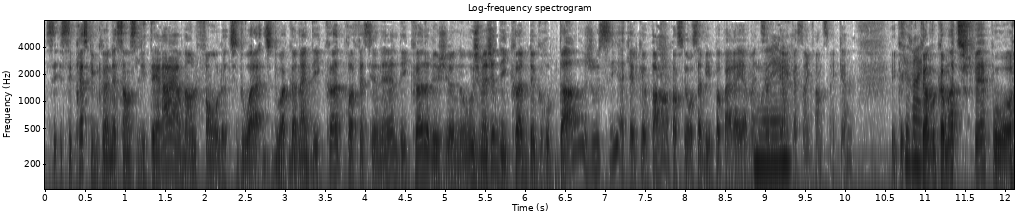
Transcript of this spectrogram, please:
c'est, presque une connaissance littéraire, dans le fond, là. Tu dois, tu dois connaître des codes professionnels, des codes régionaux, j'imagine des codes de groupe d'âge aussi, à quelque part, parce qu'on s'habille pas pareil à 25 Ouais. ans qu'à 55 ans. Et que- C'est vrai. com- comment tu fais pour,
